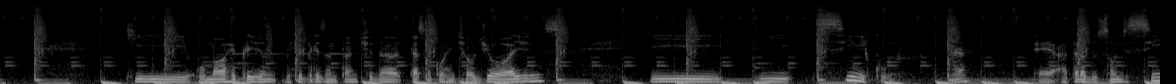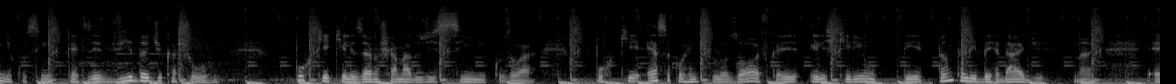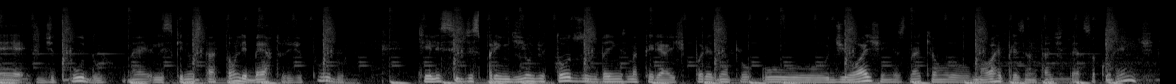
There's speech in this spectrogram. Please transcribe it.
Que o maior representante da, dessa corrente é o Diógenes e, e cínico, né? É, a tradução de cínico, cínico quer dizer vida de cachorro. Por que, que eles eram chamados de cínicos lá? Porque essa corrente filosófica, eles queriam ter tanta liberdade né, é, de tudo, né, eles queriam estar tão libertos de tudo, que eles se desprendiam de todos os bens materiais. Por exemplo, o Diógenes, né, que é o maior representante dessa corrente,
